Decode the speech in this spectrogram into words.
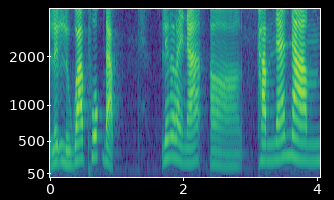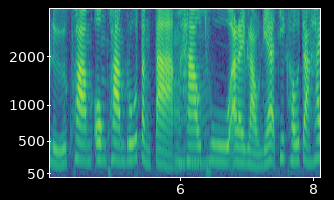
หรือหรือว่าพวกแบบเรียกอะไรนะเอ่อ คำแนะนำหรือความองค์ความรู้ต่างอือฮึๆ how to อะไรเหล่านี้ที่เขาจะให้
